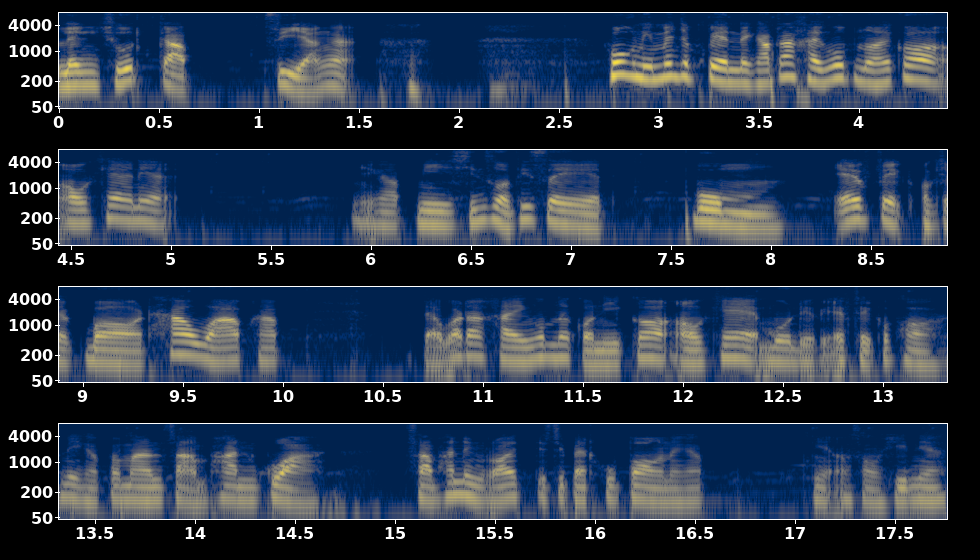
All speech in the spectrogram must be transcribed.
เล็งชุดกับเสียงอะ่ะ พวกนี้ไม่จำเป็นนะครับ ถ้าใครงบน้อยก็เอาแค่เนี่ยนี่ครับมีชิ้นส่วนพิเศษ ปุ่มเอฟเฟกออกจากบอร์ท่าวาร์ปครับ แต่ว่าถ้าใครงบน้อยกว่านี้ก็เอาแค่โมเดลกับเอฟเฟกก็พอนี่ครับประมาณ 3,000 กว่า 3,178 คูปองนะครับเนี่ยเอาสองชิ้นเนี่ย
